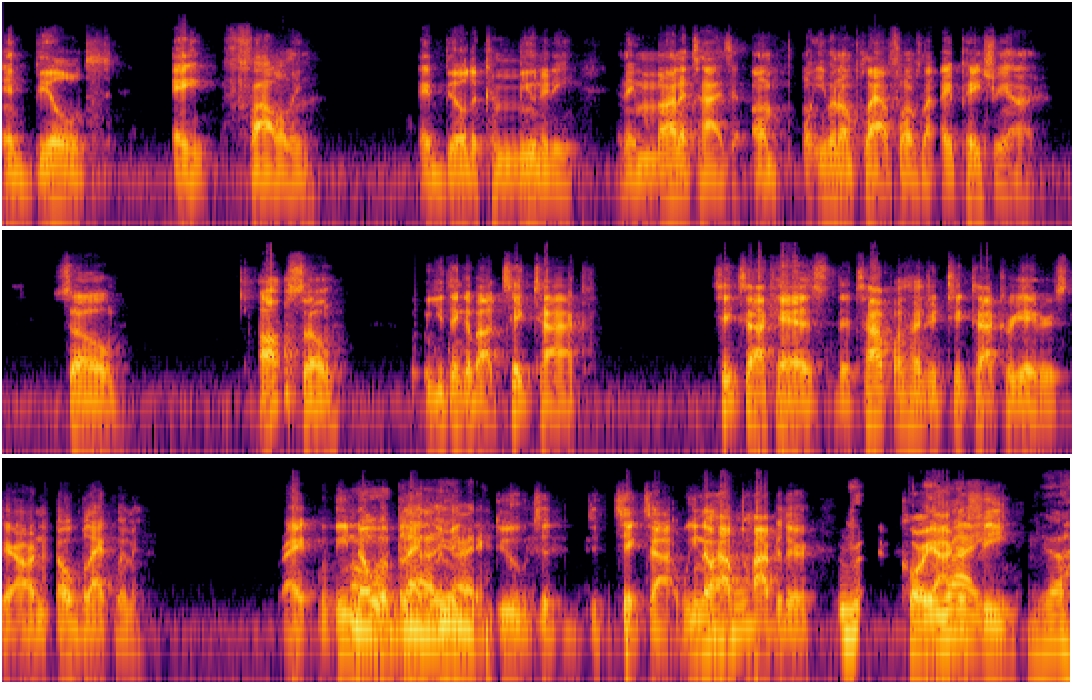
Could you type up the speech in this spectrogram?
and build a following, they build a community, and they monetize it on even on platforms like Patreon. So, also, when you think about TikTok, TikTok has the top 100 TikTok creators. There are no black women, right? We Oh know my what black God, women right. do to, to TikTok. We know how Mhm. popular Choreography, yeah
